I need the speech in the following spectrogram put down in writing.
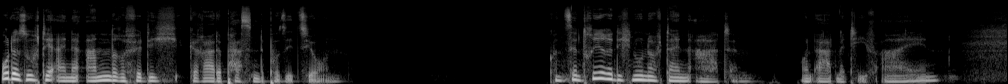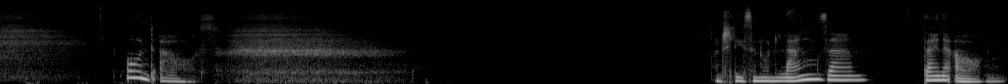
oder such dir eine andere für dich gerade passende Position. Konzentriere dich nun auf deinen Atem und atme tief ein und aus. Und schließe nun langsam deine Augen.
